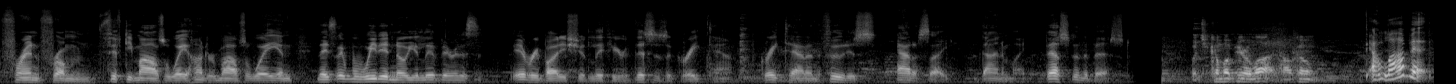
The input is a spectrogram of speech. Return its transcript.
friend from 50 miles away, 100 miles away, and they say, "Well, we didn't know you lived there." And this, everybody should live here. This is a great town, great town, and the food is out of sight, dynamite, best of the best. But you come up here a lot. How come? I love it.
